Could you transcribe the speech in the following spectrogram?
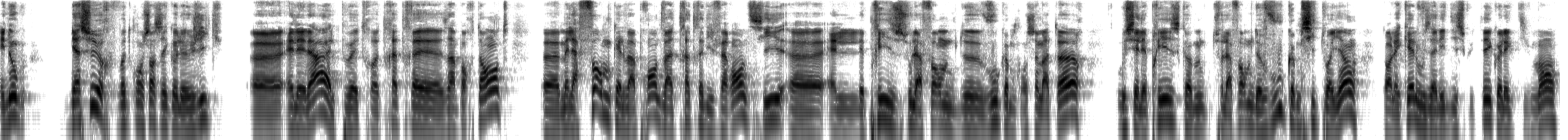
Et donc, bien sûr, votre conscience écologique, elle est là, elle peut être très très importante. mais la forme qu'elle va prendre va être très très différente si elle est prise sous la forme de vous comme consommateur ou si elle est prise comme, sous la forme de vous comme citoyen dans lesquels vous allez discuter collectivement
